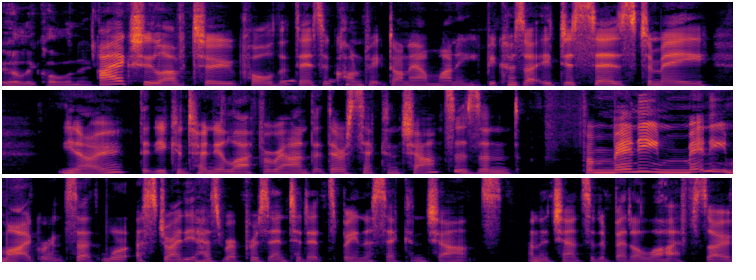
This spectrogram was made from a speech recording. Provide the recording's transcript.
early colony. I actually love too, Paul, that there's a convict on our money because it just says to me, you know, that you can turn your life around, that there are second chances. And for many, many migrants that what Australia has represented, it's been a second chance. and a chance at a better life. So,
